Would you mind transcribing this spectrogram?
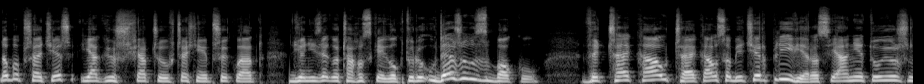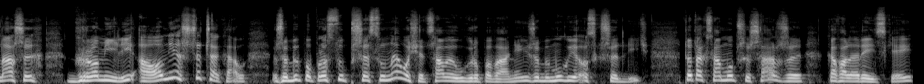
no bo przecież, jak już świadczył wcześniej przykład Dionizego Czachowskiego, który uderzył z boku, Wyczekał, czekał sobie cierpliwie. Rosjanie tu już naszych gromili, a on jeszcze czekał, żeby po prostu przesunęło się całe ugrupowanie i żeby mógł je oskrzydlić. To tak samo przy szarży kawaleryjskiej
